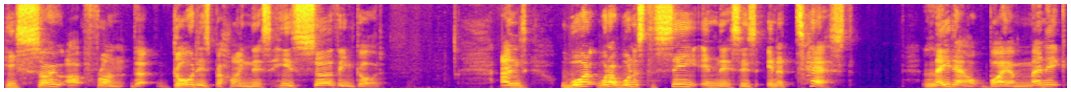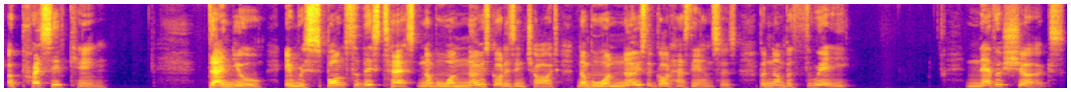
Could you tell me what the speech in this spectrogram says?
He's so upfront that God is behind this. He is serving God. And what, what I want us to see in this is in a test laid out by a manic, oppressive king, Daniel, in response to this test, number one, knows God is in charge. Number one, knows that God has the answers. But number three, never shirks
